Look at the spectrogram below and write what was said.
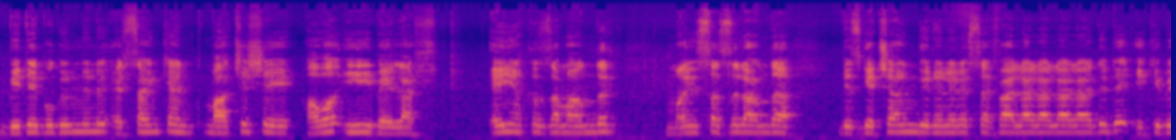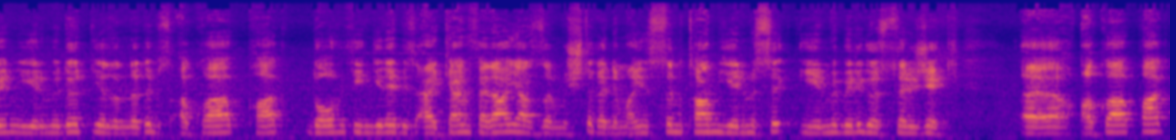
bir de bugünleri Esenkent, Bahçeşehir hava iyi beyler. En yakın zamandır Mayıs Haziran'da biz geçen günleri seferlerlerde de 2024 yılında da biz Aqua Park Dolphin'de biz erken ferah yazdırmıştık. Hani Mayıs'ın tam 20'si 21'i gösterecek. Ee, Aqua Park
